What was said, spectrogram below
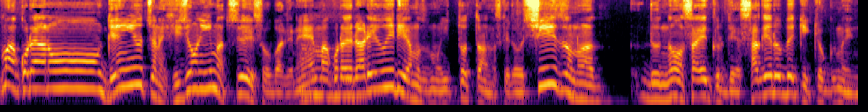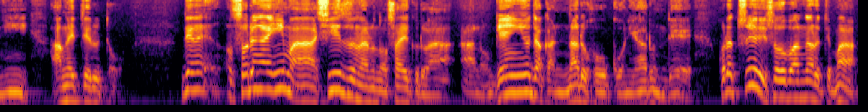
まあこれあの原油っていうのは非常に今強い相場でね、うん、まあこれラリー・ウィリアムズも言っとったんですけど、シーズンのサイクルで下げるべき局面に上げてると。で、それが今、シーズナルのサイクルは、あの、原油高になる方向にあるんで、これは強い相場になるって、まあ、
